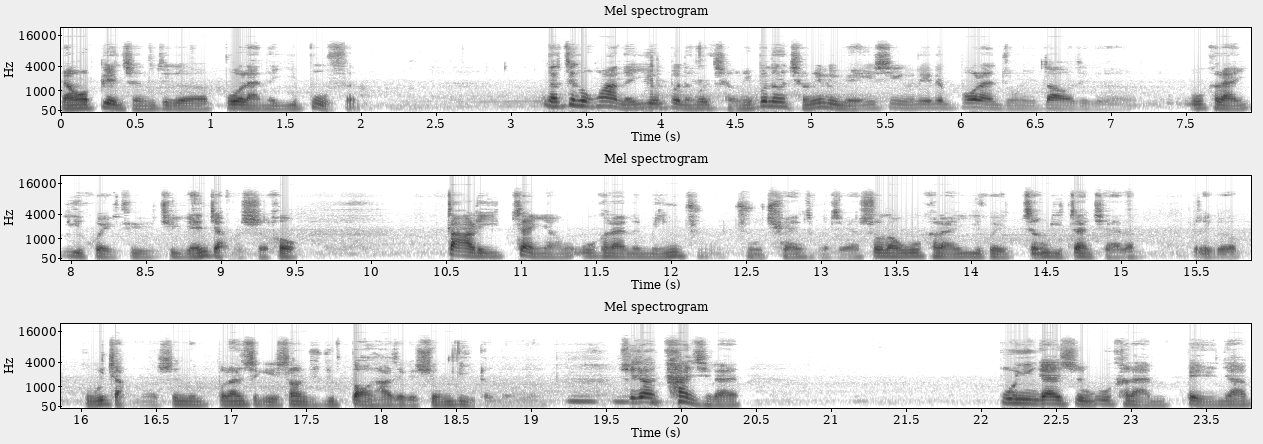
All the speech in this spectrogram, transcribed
然后变成这个波兰的一部分。那这个话呢又不能够成立，不能成立的原因是因为那天波兰总理到这个乌克兰议会去去演讲的时候，大力赞扬乌克兰的民主主权什么之类，受到乌克兰议会整体站起来的这个鼓掌，甚至波兰斯基上去去抱他这个兄弟等等。嗯，实际上看起来不应该是乌克兰被人家。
